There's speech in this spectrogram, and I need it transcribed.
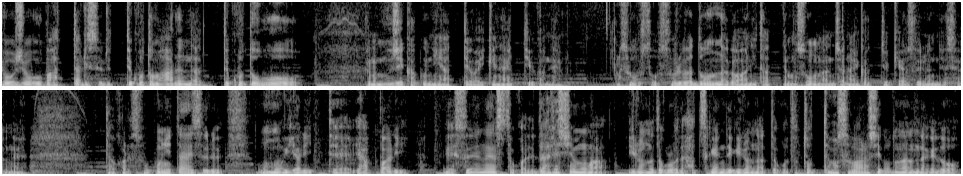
表情を奪ったりするってこともあるんだってことを無自覚にやってはいけないっていうかね。そうそう。それはどんな側に立ってもそうなんじゃないかっていう気がするんですよね。だからそこに対する思いやりってやっぱり SNS とかで誰しもがいろんなところで発言できるようになったことはとっても素晴らしいことなんだけど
